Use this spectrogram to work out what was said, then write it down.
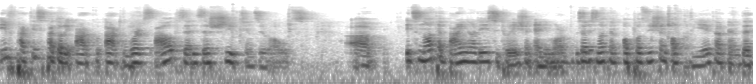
If participatory art, art works out, there is a shift in the roles. Um, it's not a binary situation anymore. There is not an opposition of creator and the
